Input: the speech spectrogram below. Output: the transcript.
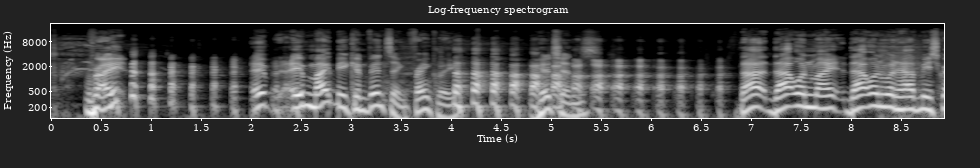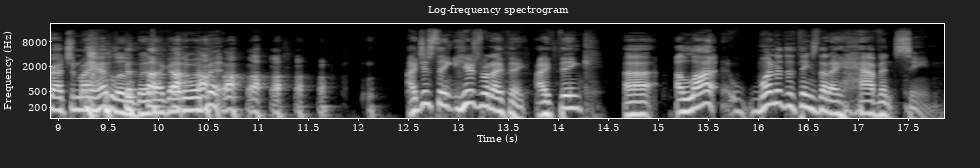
right? it, it might be convincing, frankly. Hitchens. That that one might that one would have me scratching my head a little bit. I got to admit. I just think here's what I think. I think uh, a lot. One of the things that I haven't seen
